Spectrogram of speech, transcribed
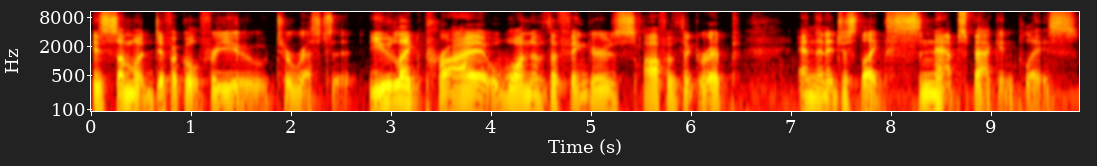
is somewhat difficult for you to rest it. You like pry one of the fingers off of the grip, and then it just like snaps back in place,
